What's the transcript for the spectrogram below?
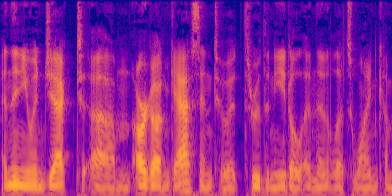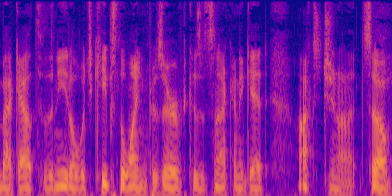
and then you inject um, argon gas into it through the needle, and then it lets wine come back out through the needle, which keeps the wine preserved because it's not going to get oxygen on it. So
